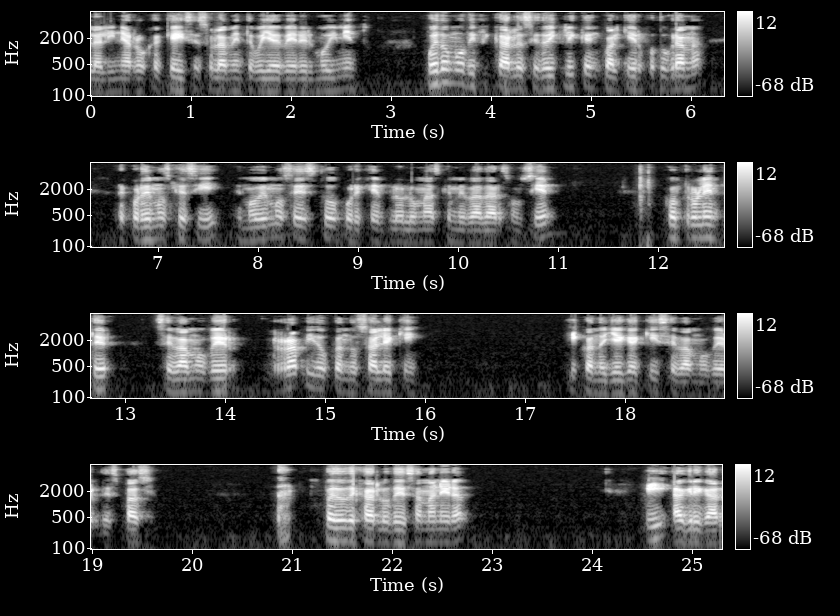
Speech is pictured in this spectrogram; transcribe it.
la línea roja que hice, solamente voy a ver el movimiento. Puedo modificarlo si doy clic en cualquier fotograma. Recordemos que si movemos esto, por ejemplo, lo más que me va a dar son 100. Control Enter se va a mover rápido cuando sale aquí. Y cuando llegue aquí se va a mover despacio. Puedo dejarlo de esa manera y agregar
